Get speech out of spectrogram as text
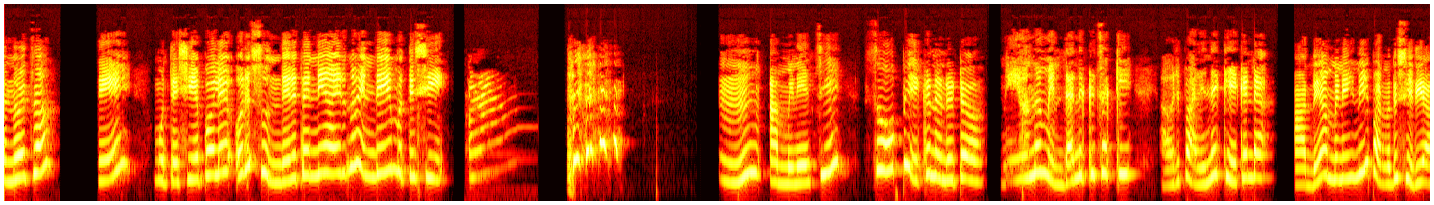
എന്ന് വെച്ചാ ദേ മുത്തശ്ശിയെ പോലെ ഒരു സുന്ദരി തന്നെയായിരുന്നു എന്റെയും മുത്തശ്ശി. അമ്മിനേച്ചി സോപ്പ് കേൾക്കുന്നുണ്ട് കേട്ടോ. നീ ഒന്നും മിണ്ടാ നിക്ക് ചക്കി. അവർ പറയുന്നത് കേക്കണ്ട. അതെ അമ്മിണി നീ പറഞ്ഞത് ശരിയാ.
